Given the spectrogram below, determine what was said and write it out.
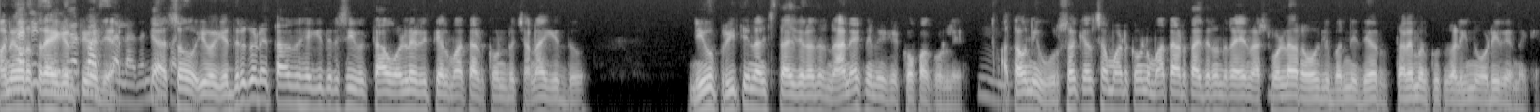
ಮನೆಯವ್ರ ಹತ್ರ ಹೇಗಿರ್ತೀವೋ ಇದೆಯಾ ಸೊ. ಇವಾಗ ಎದುರುಗಡೆ ತಾವು ಹೇಗಿದ್ದೀರಿ ಸಿ ಇವಾಗ ತಾವು ಒಳ್ಳೆ ರೀತಿಯಲ್ಲಿ ಮಾತಾಡ್ಕೊಂಡು ಚೆನ್ನಾಗಿದ್ದು. ನೀವು ಪ್ರೀತಿನ ಹಂಚ್ತಾ ಇದ್ದೀರಂದ್ರೆ ನಾನ್ಯಾಕೆ ನಿಮಗೆ ಕೋಪ ಕೊಡಲಿ. ಅಥವಾ ನೀವು ಉರ್ಸೋ ಕೆಲಸ ಮಾಡ್ಕೊಂಡು ಮಾತಾಡ್ತಾ ಇದ್ದೀರಂದ್ರೆ ಏನು ಅಷ್ಟು ಒಳ್ಳೆಯವ್ರು ಹೋಗ್ಲಿ ಬನ್ನಿ ದೇವ್ರ ತಲೆ ಮೇಲೆ ಕೂತ್ಕೊಳ್ಳಿ ಇನ್ನೂ ಹೊಡೀರಿ ಅನ್ನೋಕ್ಕೆ.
